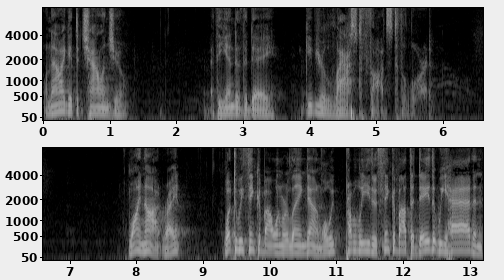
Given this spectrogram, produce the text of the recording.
Well, now I get to challenge you. At the end of the day, give your last thoughts to the Lord. Why not, right? What do we think about when we're laying down? Well, we probably either think about the day that we had and,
